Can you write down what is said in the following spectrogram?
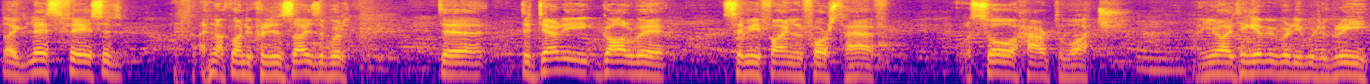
like let's face it, I'm not going to criticise it, but the the Derry Galway semi final first half was so hard to watch. And, you know, I think everybody would agree.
